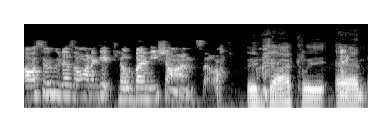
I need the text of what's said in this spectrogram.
also who doesn't want to get killed by Michonne? So exactly, and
